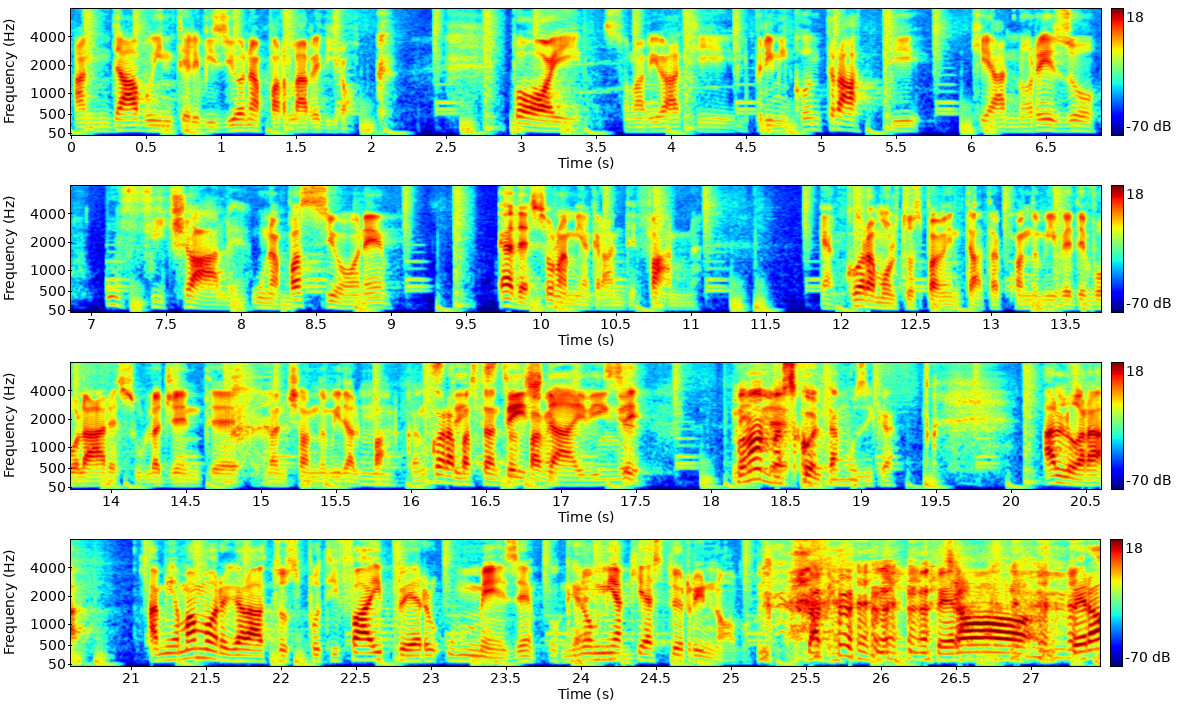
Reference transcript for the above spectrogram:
andavo in televisione a parlare di rock. Poi sono arrivati i primi contratti che hanno reso ufficiale una passione e adesso è una mia grande fan. È ancora molto spaventata quando mi vede volare sulla gente lanciandomi dal Mm. palco. È ancora Sta- abbastanza stage spaventata. diving. Sì. Tua mamma ascolta musica. Allora, a mia mamma ho regalato Spotify per un mese, Ok. non mi ha chiesto il rinnovo. però però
